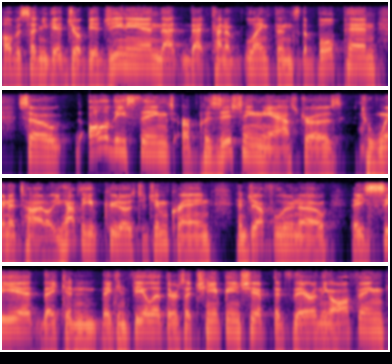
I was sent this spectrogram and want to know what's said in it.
All of a sudden, you get Joe Biagini That that kind of lengthens the bullpen. So all of these things are positioning the Astros to win a title. You have to give kudos to Jim Crane and Jeff Luhnow. They see it. They can they can feel it. There's a championship that's there in the offing.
